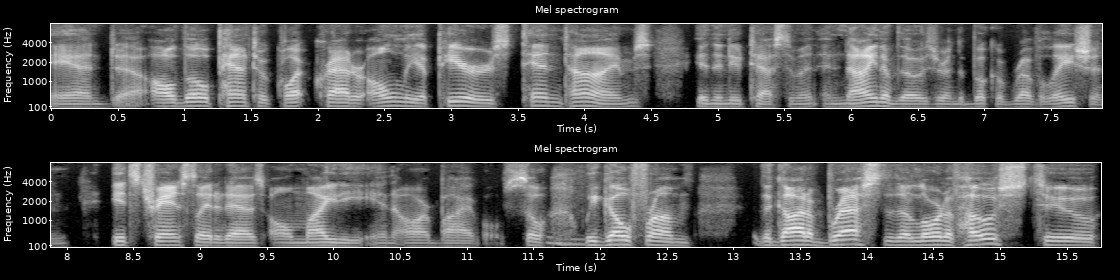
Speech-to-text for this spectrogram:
And uh, although Pantocrator only appears 10 times in the New Testament, and nine of those are in the book of Revelation, it's translated as Almighty in our Bibles. So Mhm. we go from the God of breasts to the Lord of hosts to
